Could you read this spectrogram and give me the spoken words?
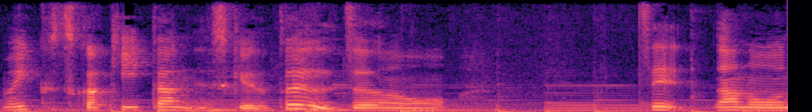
まあ、いくつか聞いたんですけど、とりあえず、あの、ぜあの、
